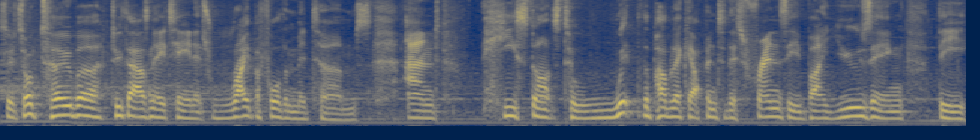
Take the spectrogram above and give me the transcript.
So it's October 2018, it's right before the midterms, and he starts to whip the public up into this frenzy by using the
